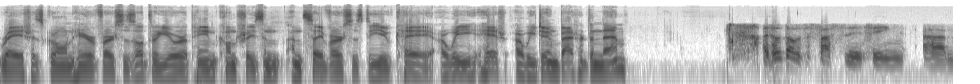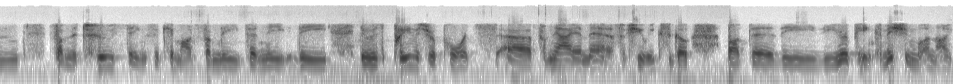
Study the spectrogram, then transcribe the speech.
rate has grown here versus other European countries, and, and say versus the UK? Are we hit? Are we doing better than them? I thought that was a fascinating um, from the two things that came out from the from the, the there was previous reports uh, from the IMF a few weeks ago, but uh, the the European Commission one out,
